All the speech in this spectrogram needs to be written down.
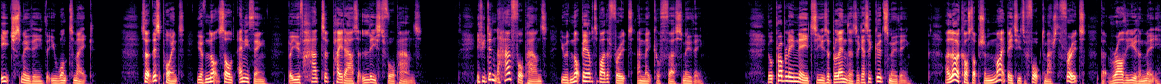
each smoothie that you want to make. So at this point, you have not sold anything, but you've had to pay out at least £4. If you didn't have £4, you would not be able to buy the fruit and make your first smoothie. You'll probably need to use a blender to get a good smoothie. A lower cost option might be to use a fork to mash the fruit, but rather you than me.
